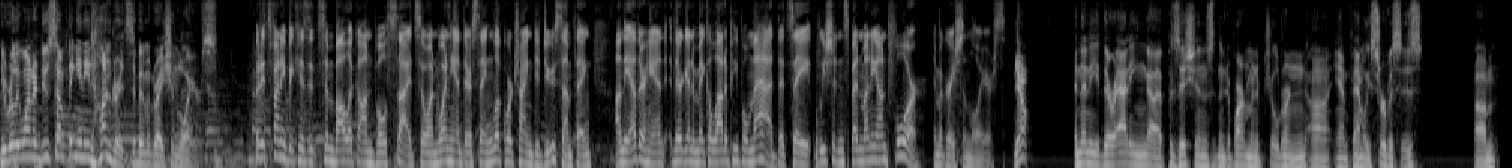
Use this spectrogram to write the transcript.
You really want to do something, you need hundreds of immigration lawyers. But it's funny because it's symbolic on both sides. So, on one hand, they're saying, look, we're trying to do something. On the other hand, they're going to make a lot of people mad that say we shouldn't spend money on four immigration lawyers. Yep. And then he, they're adding uh, positions in the Department of Children uh, and Family Services. Um,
